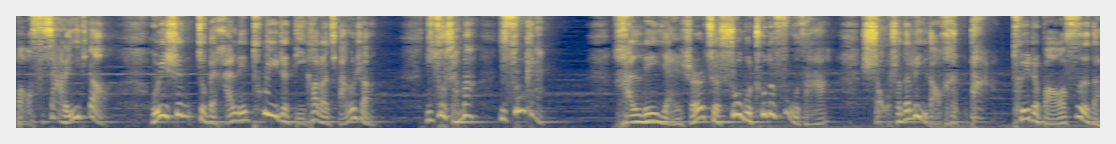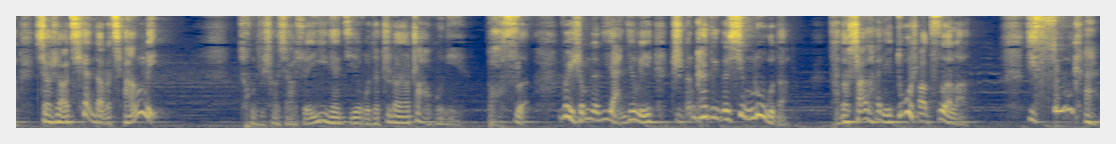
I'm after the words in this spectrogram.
宝四吓了一跳，回身就被韩林推着抵靠到墙上。你做什么？你松开！韩林眼神却说不出的复杂，手上的力道很大，推着宝四的像是要嵌到了墙里。从你上小学一年级，我就知道要照顾你，宝四。为什么在你眼睛里只能看见个姓陆的？他都伤害你多少次了？你松开！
